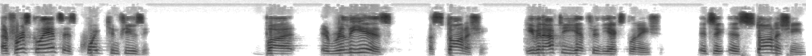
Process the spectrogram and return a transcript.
at first glance, is quite confusing. But it really is astonishing, even after you get through the explanation. It's astonishing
